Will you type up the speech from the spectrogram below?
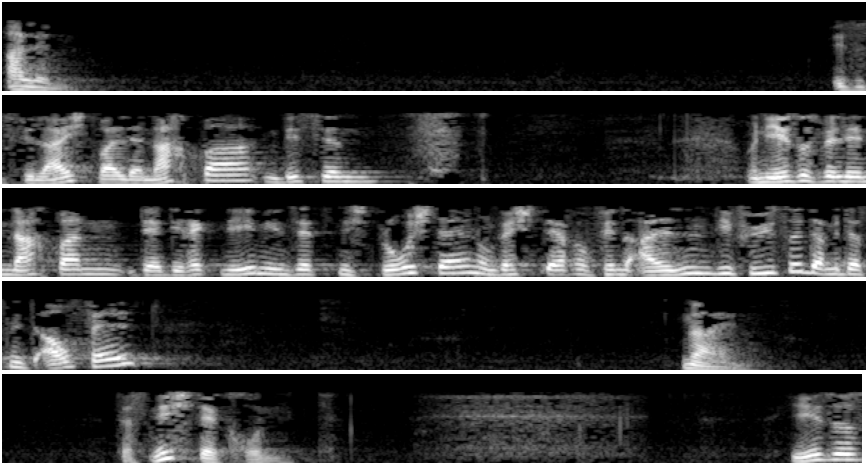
Allen. Ist es vielleicht, weil der Nachbar ein bisschen und Jesus will den Nachbarn, der direkt neben ihn sitzt, nicht bloßstellen und wäscht daraufhin allen die Füße, damit das nicht auffällt? Nein, das ist nicht der Grund. Jesus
